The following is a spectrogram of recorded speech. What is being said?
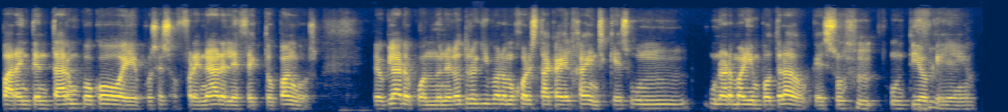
para intentar un poco, eh, pues eso, frenar el efecto Pangos. Pero claro, cuando en el otro equipo a lo mejor está Kyle Hines, que es un, un armario empotrado, que es un, un tío que,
